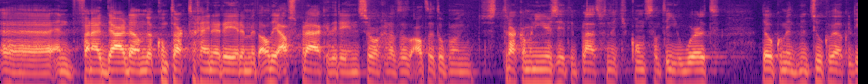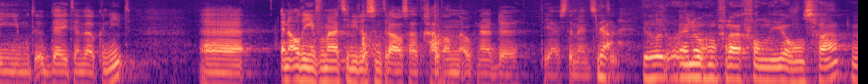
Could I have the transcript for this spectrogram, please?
Uh, en vanuit daar dan de contacten genereren met al die afspraken erin. Zorgen dat het altijd op een strakke manier zit. In plaats van dat je constant in je Word-document moet zoeken welke dingen je moet updaten en welke niet. Uh, en al die informatie die dan centraal staat, gaat dan ook naar de, de juiste mensen. Ja. En nog een vraag van Johan Schaap. Uh,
